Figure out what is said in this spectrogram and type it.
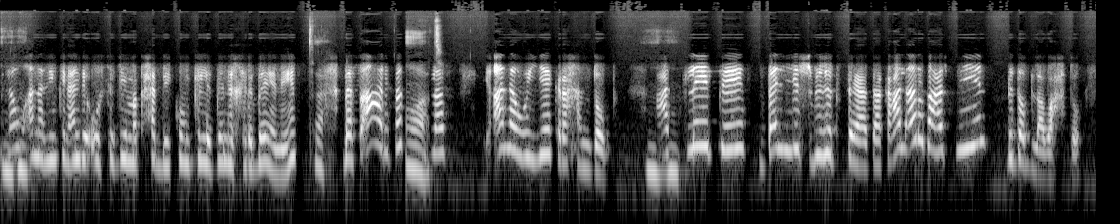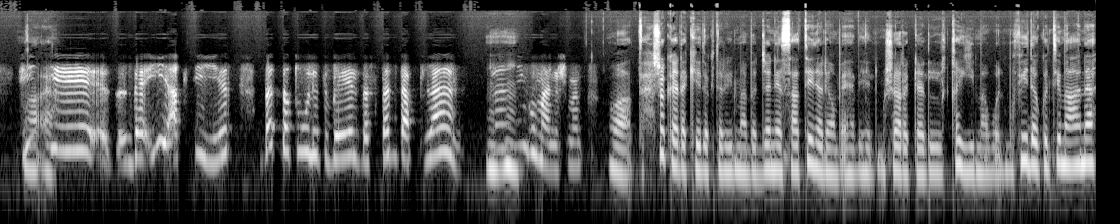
لو أنا يمكن عندي OCD ما بحب يكون كل الدنيا خربانة صح. بس أعرف بس أنا وياك رح نضب. على ثلاثة بلش بجيب ساعتك على الأربع سنين بضب لوحده. هي دقيقة كثير بدها طولة بال بس بدها plan planning و management واضح. شكرا لك دكتور ريما بجاني. ساعتين اليوم بهذه المشاركة القيمة والمفيدة. كنت معنا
